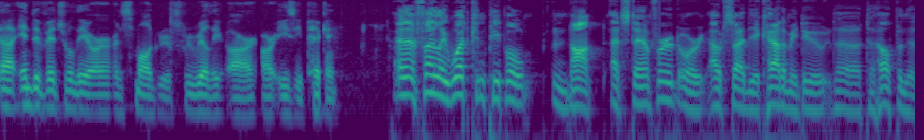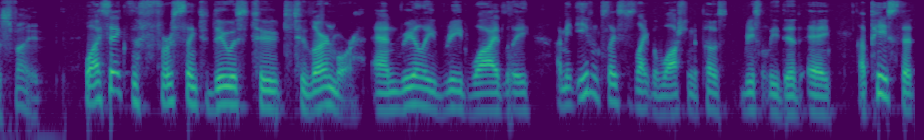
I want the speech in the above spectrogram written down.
uh, individually or in small groups, we really are are easy picking. And then finally, what can people not at Stanford or outside the academy do to, to help in this fight? Well, I think the first thing to do is to to learn more and really read widely. I mean, even places like the Washington Post recently did a, a piece that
